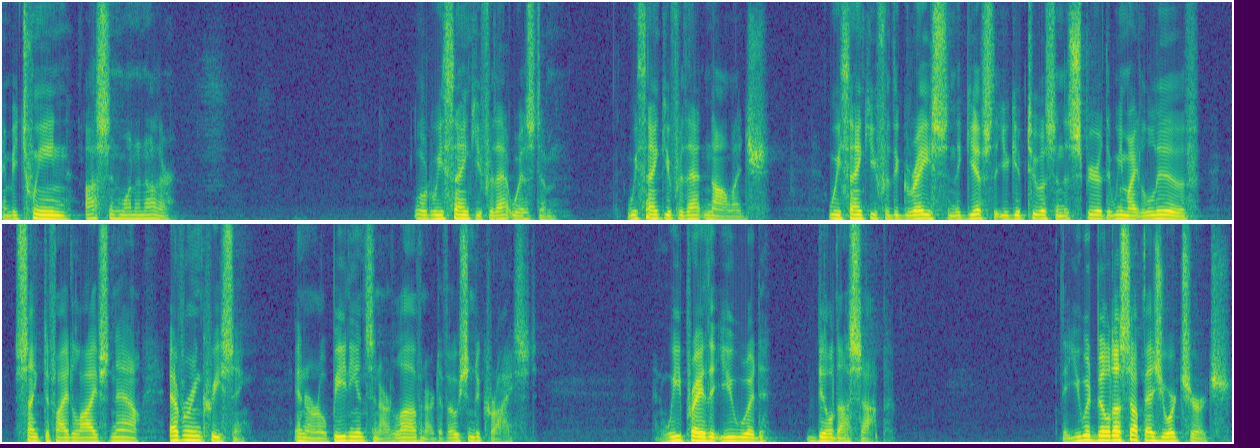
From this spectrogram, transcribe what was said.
and between us and one another. Lord, we thank you for that wisdom. We thank you for that knowledge. We thank you for the grace and the gifts that you give to us in the Spirit that we might live sanctified lives now, ever increasing in our obedience and our love and our devotion to Christ. And we pray that you would build us up, that you would build us up as your church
